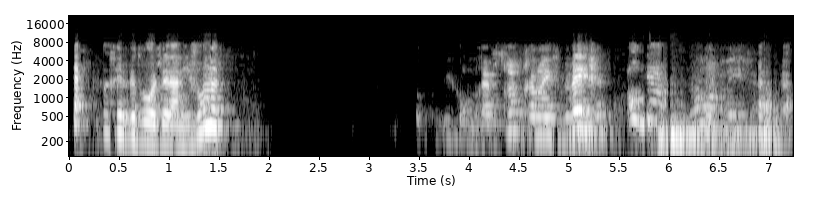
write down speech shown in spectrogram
Ja, dan geef ik het woord weer aan Yvonne. Die komt nog even terug, we gaan nog even bewegen. Oh ja, nog bewegen.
